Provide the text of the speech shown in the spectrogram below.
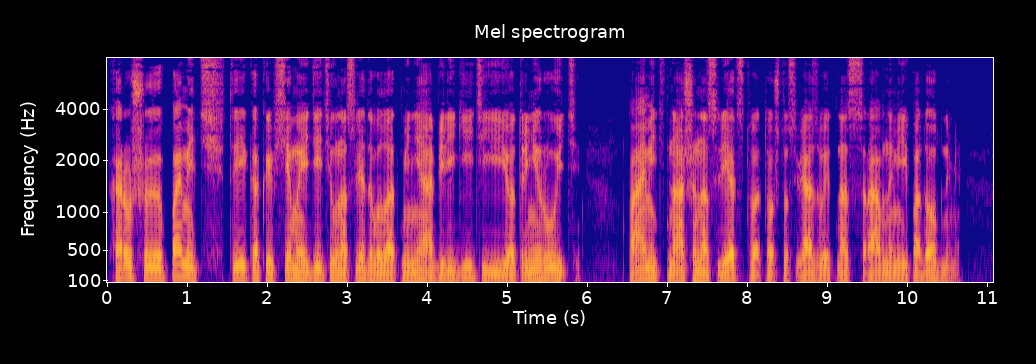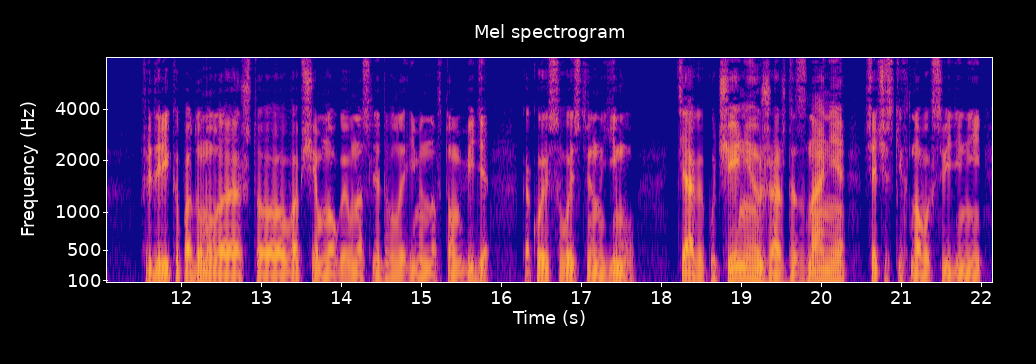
Хорошую память ты, как и все мои дети, унаследовала от меня. Берегите ее, тренируйте. Память — наше наследство, то, что связывает нас с равными и подобными. Фредерика подумала, что вообще многое унаследовала именно в том виде, какой свойствен ему. Тяга к учению, жажда знания, всяческих новых сведений —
